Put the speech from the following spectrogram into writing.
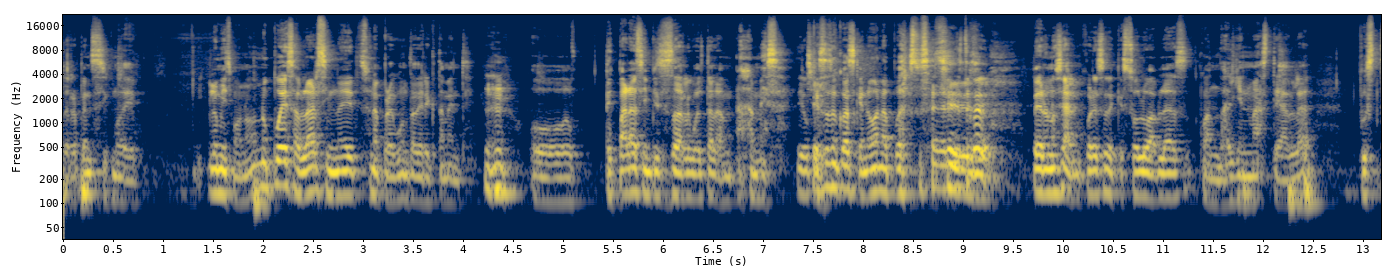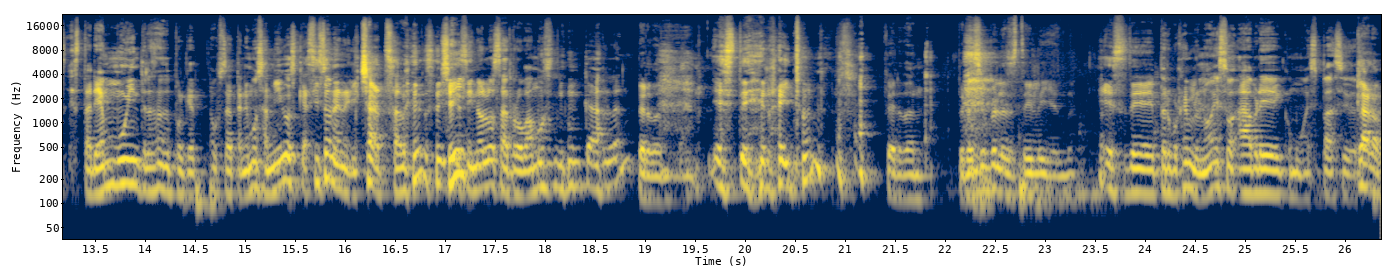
de repente así como de lo mismo, ¿no? No puedes hablar si nadie te hace una pregunta directamente o te paras y empiezas a darle vuelta a la, a la mesa. Digo Sí. que esas son cosas que no van a poder suceder Sí, en este sí, juego. Pero no sé, a lo mejor eso de que solo hablas cuando alguien más te habla, pues estaría muy interesante porque, o sea, tenemos amigos que así son en el chat, ¿sabes? Sí. que si no los arrobamos nunca hablan. Perdón, Este, Rayton. perdón. Pero siempre los estoy leyendo. Este, pero por ejemplo, ¿no? Eso abre como espacios Claro.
